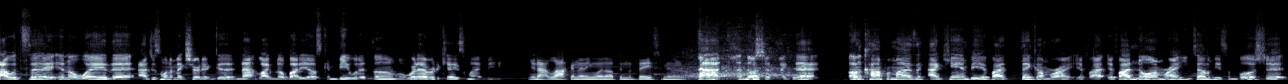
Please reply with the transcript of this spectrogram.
I would say in a way that I just want to make sure they're good, not like nobody else can be with them or whatever the case might be. You're not locking anyone up in the basement. Or... Nah, uh, no shit like that. Uncompromising, I can be if I think I'm right. If I if I know I'm right, you telling me some bullshit.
